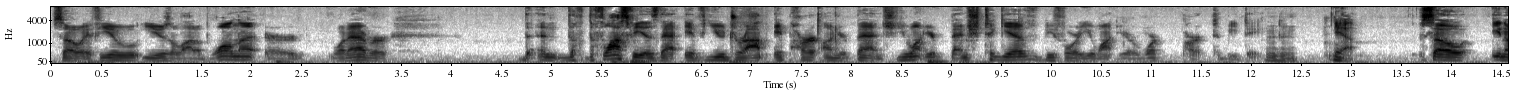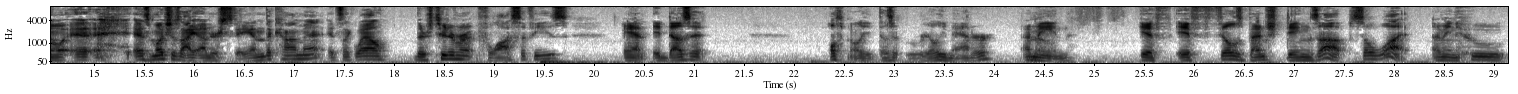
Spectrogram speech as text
So if you use a lot of walnut or whatever, and the, the philosophy is that if you drop a part on your bench, you want your bench to give before you want your work part to be dinged. Mm-hmm. Yeah. So, you know, as much as I understand the comment, it's like, well, there's two different philosophies, and it doesn't ultimately doesn't really matter. I mean, if if Phil's bench dings up, so what? I mean, who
